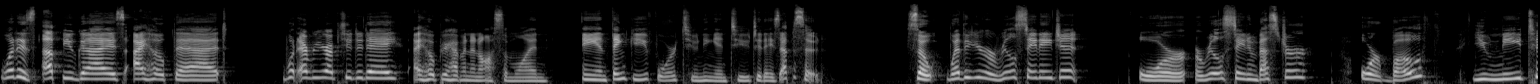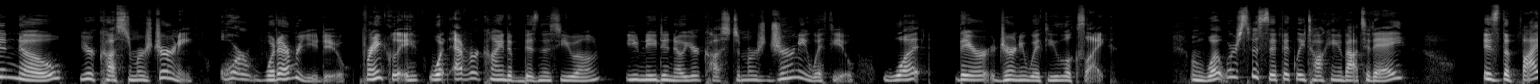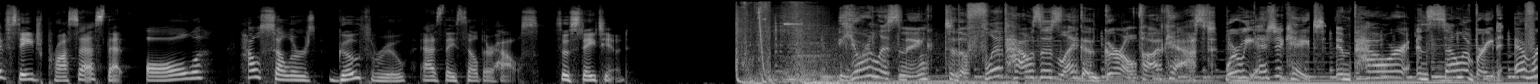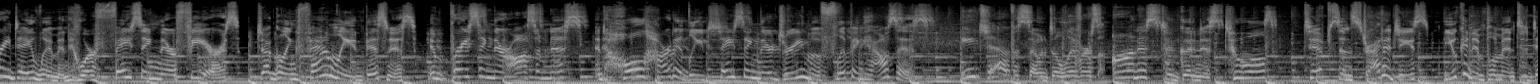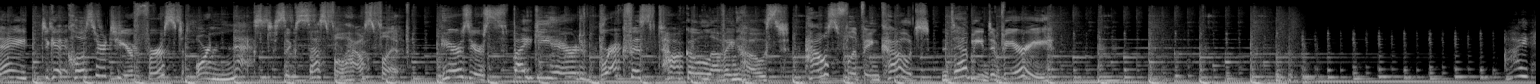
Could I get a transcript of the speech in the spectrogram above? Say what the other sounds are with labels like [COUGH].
What is up, you guys? I hope that whatever you're up to today, I hope you're having an awesome one. And thank you for tuning into today's episode. So, whether you're a real estate agent or a real estate investor or both, you need to know your customer's journey or whatever you do. Frankly, whatever kind of business you own, you need to know your customer's journey with you, what their journey with you looks like. And what we're specifically talking about today is the five stage process that all house sellers go through as they sell their house. So stay tuned. You're listening to the Flip Houses Like a Girl podcast, where we educate, empower, and celebrate everyday women who are facing their fears, juggling family and business, embracing their awesomeness, and wholeheartedly chasing their dream of flipping houses. Each episode delivers honest to goodness tools, tips, and strategies you can implement today to get closer to your first or next successful house flip. Here's your spiky haired, breakfast taco loving host, house flipping coach, Debbie DeBerry.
